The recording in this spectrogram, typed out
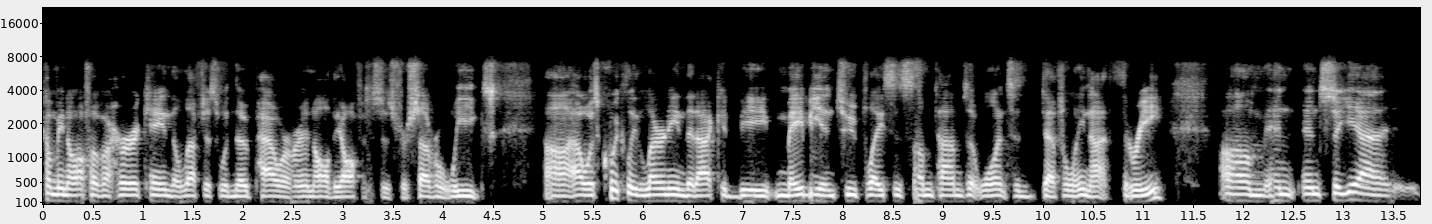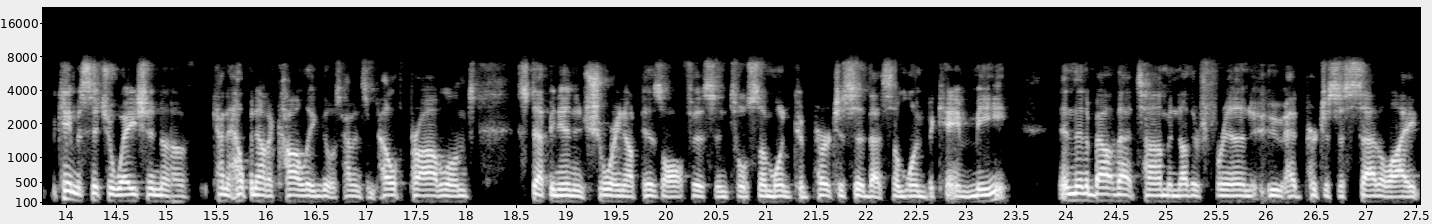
coming off of a hurricane that left us with no power in all the offices for several weeks. Uh, I was quickly learning that I could be maybe in two places sometimes at once, and definitely not three. Um, and and so yeah, it became a situation of kind of helping out a colleague that was having some health problems stepping in and shoring up his office until someone could purchase it. That someone became me. And then about that time, another friend who had purchased a satellite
